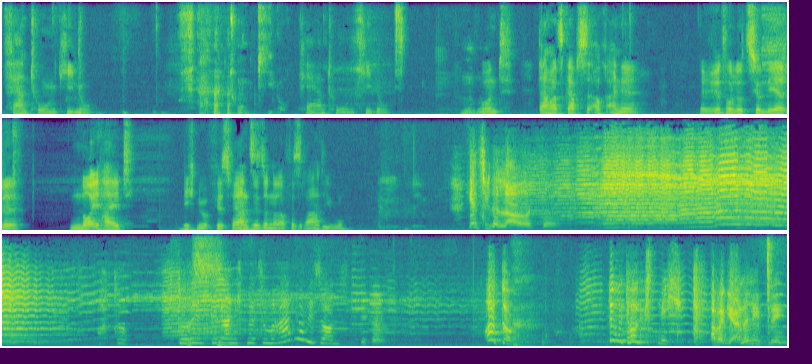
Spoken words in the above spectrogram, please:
Ferntonkino. Ferntonkino. Ferntonkino. Mhm. Und damals gab es auch eine revolutionäre Neuheit, nicht nur fürs Fernsehen, sondern auch fürs Radio. Jetzt wieder lauter. Otto, du rennst ja gar nicht mehr zum Radio wie sonst. Otto, du betäubst mich. Aber gerne, Liebling.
